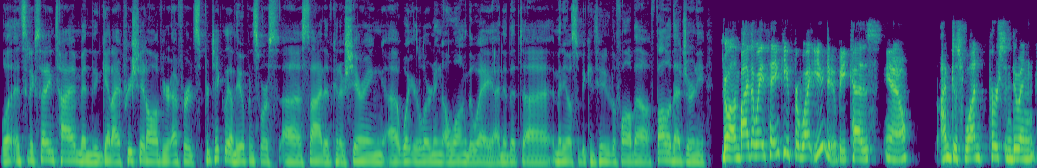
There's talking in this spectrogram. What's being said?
Well, it's an exciting time, and again, I appreciate all of your efforts, particularly on the open source uh, side of kind of sharing uh, what you're learning along the way. I know that uh, many of us will be continuing to follow that follow that journey. Well, and by the way, thank you for what you do because you know I'm just one person doing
